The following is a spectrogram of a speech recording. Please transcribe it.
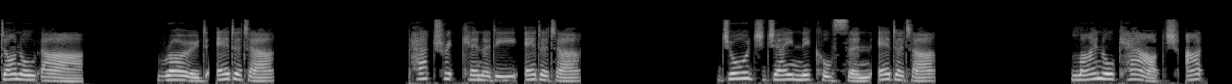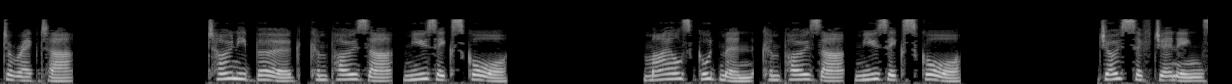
Donald R. Rode, editor. Patrick Kennedy, editor. George J. Nicholson, editor. Lionel Couch, art director. Tony Berg, composer, music score. Miles Goodman, composer, music score. Joseph Jennings,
